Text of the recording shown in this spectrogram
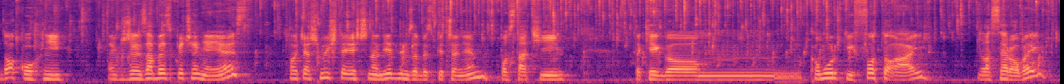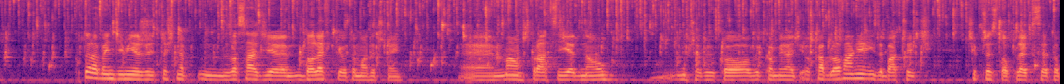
Do kuchni. Także zabezpieczenie jest. Chociaż myślę jeszcze nad jednym zabezpieczeniem w postaci takiego mm, komórki Photo Eye laserowej, która będzie mierzyć coś na w zasadzie dolewki automatycznej. E, mam w pracy jedną. Muszę tylko wykombinować okablowanie i zobaczyć, czy przez tą pleksę to,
